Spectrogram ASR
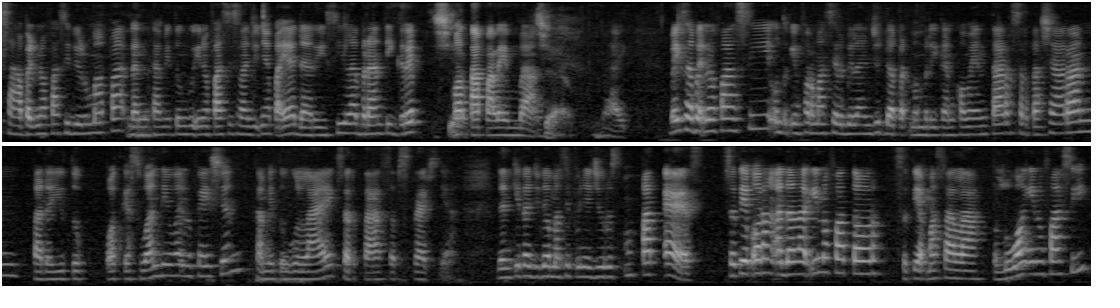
sahabat inovasi di rumah Pak dan Iya. kami tunggu inovasi selanjutnya Pak ya dari Sila Beranti Grab Siap, Kota Palembang. siap. Baik. Baik sahabat inovasi, untuk informasi lebih lanjut dapat memberikan komentar serta saran pada YouTube podcast One One Innovation. Kami tunggu like serta subscribe-nya. Dan kita juga masih punya jurus 4S. Setiap orang adalah inovator, setiap masalah peluang inovasi,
